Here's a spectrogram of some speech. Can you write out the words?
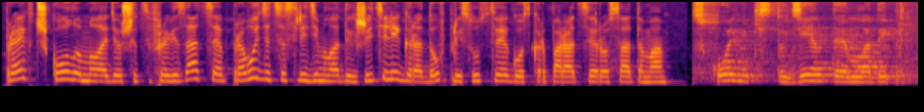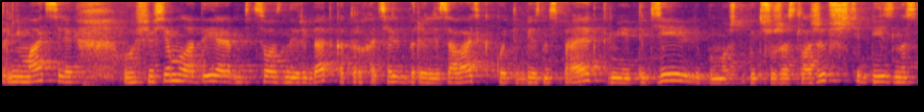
Проект «Школа, молодежь и цифровизация» проводится среди молодых жителей городов присутствия госкорпорации «Росатома». Школьники, студенты, молодые предприниматели, в общем, все молодые амбициозные ребята, которые хотели бы реализовать какой-то бизнес-проект, имеют идею, либо, может быть, уже сложившийся бизнес,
